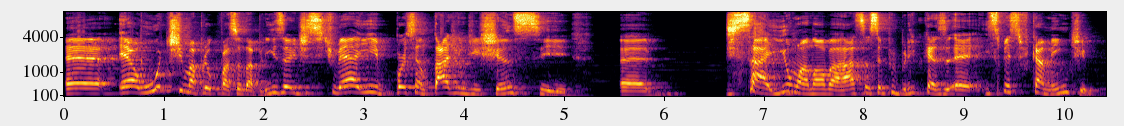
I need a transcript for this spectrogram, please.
é, é a última preocupação da Blizzard. Se tiver aí porcentagem de chance é, de sair uma nova raça, eu sempre brinco que é, é especificamente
